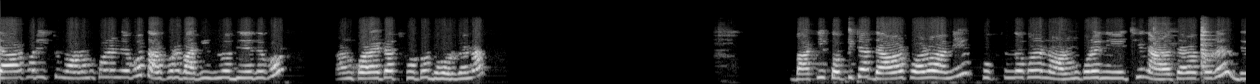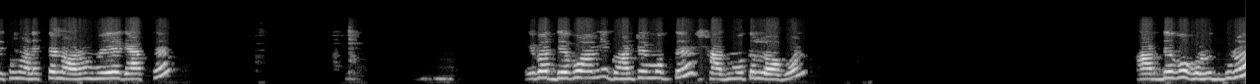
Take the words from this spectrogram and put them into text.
দেওয়ার পরে একটু নরম করে নেব, তারপরে বাকিগুলো দিয়ে দেবো। কারণ কড়াইটা ছোট, ধরবে না। বাকি কপিটা দেওয়ার পরও আমি খুব সুন্দর করে নরম করে নিয়েছি, নাড়াচাড়া করে। দেখুন অনেকটা নরম হয়ে গেছে। এবার দেব আমি ঘন্টের মধ্যে স্বাদ মতো লবণ। আর দেব হলুদ গুঁড়ো।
